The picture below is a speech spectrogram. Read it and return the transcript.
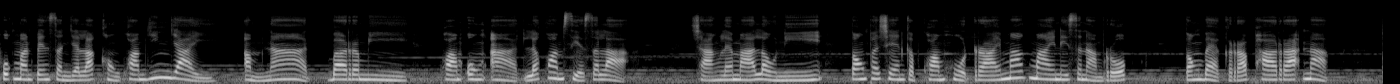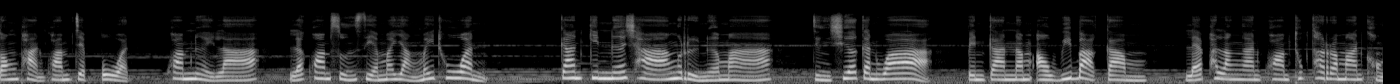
พวกมันเป็นสัญญลักษณ์ของความยิ่งใหญ่อำนาจ บารมี ความองอาจ และความเสียสละ ช้างและม้าเหล่านี้ต้องเผชิญกับความโหดร้ายมากมายในสนามรบ ต้องแบกรับภาระหนัก ต้องผ่านความเจ็บปวด ความเหนื่อยล้า และความสูญเสียมาอย่างไม่ถ้วน การกินเนื้อช้างหรือเนื้อม้า จึงเชื่อกันว่า เป็นการนำเอาวิบากกรรม และพลังงานความทุกข์ทรมานของ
